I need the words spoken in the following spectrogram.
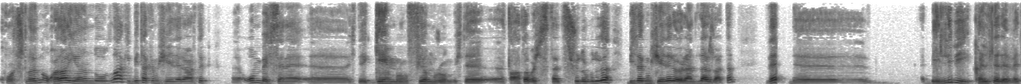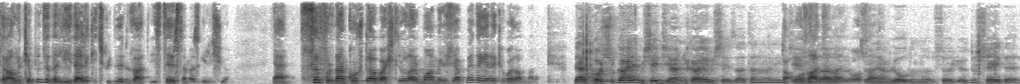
koçların o kadar yanında oldular ki bir takım şeyleri artık 15 sene e, işte game room, film room, işte e, tahta başı statüsü şudur budur da bir takım şeyleri öğrendiler zaten. Ve e, belli bir kalitede veteranlık yapınca da liderlik içgüdülerin zaten ister istemez gelişiyor. Yani sıfırdan koçluğa başlıyorlar muamelesi yapmaya da gerek yok adamlara. Yani koçluk ayrı bir şey, GM'lik ayrı bir şey zaten. Hani Da- o zaten o zaten. önemli olduğunu söylüyordun. Şey de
